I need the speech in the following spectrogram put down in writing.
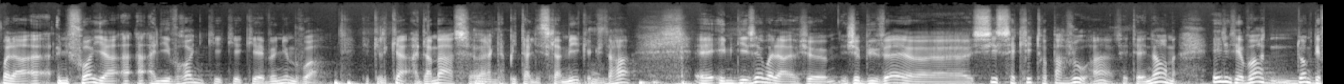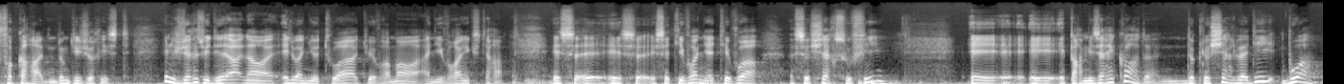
voilà, une fois il y a un, ivrogne qui, qui, est venu me voir, qui est quelqu'un à Damas, la capitale islamique, etc. Et il me disait, voilà, je, je buvais 6-7 litres par jour, hein, c'était énorme, et il était voir donc des focarades, donc des juristes. Et les juristes lui disaient, ah non, éloigne-toi, tu es vraiment un ivrogne etc. Et, cet ivrogne a été voir ce cher soufi, et, par miséricorde. Donc le cher lui a dit Bois.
